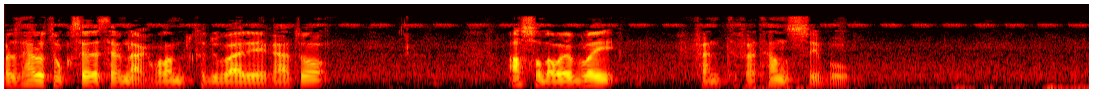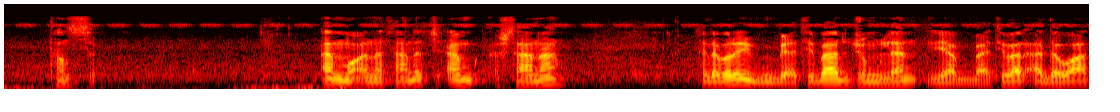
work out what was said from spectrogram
بس هلو تنقصير سرناك بلام كدوباري كاتو أصل أولي بلي فانت فتنصب تنصب. أما أنا ثانت أم أشتانا كلبري باعتبار جملا يا باعتبار أدوات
